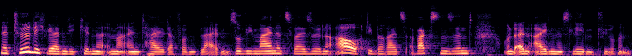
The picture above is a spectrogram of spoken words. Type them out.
Natürlich werden die Kinder immer ein Teil davon bleiben, so wie meine zwei Söhne auch, die bereits erwachsen sind und ein eigenes Leben führen.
